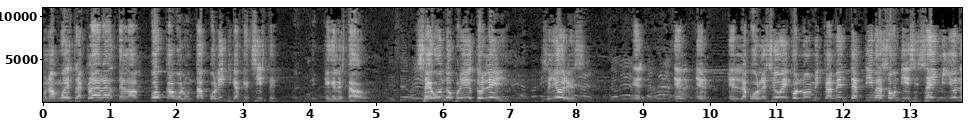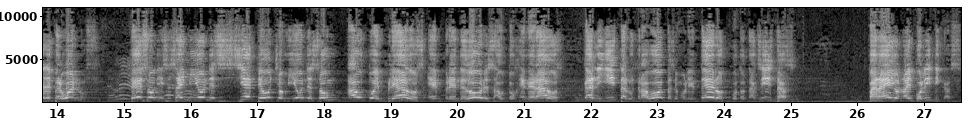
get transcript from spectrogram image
Una muestra clara de la poca voluntad política que existe en el Estado. Segundo proyecto de ley. Señores, la población económicamente activa son 16 millones de peruanos. De esos 16 millones, 7, 8 millones son autoempleados, emprendedores, autogenerados, canillitas, lustrabotas, emolienteros, mototaxistas. Para ellos no hay políticas.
